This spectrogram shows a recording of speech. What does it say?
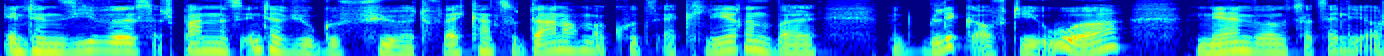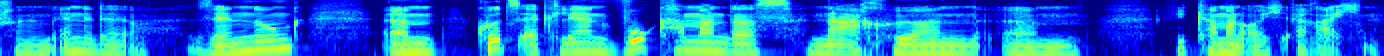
intensives, spannendes Interview geführt. Vielleicht kannst du da noch mal kurz erklären, weil mit Blick auf die Uhr nähern wir uns tatsächlich auch schon am Ende der Sendung. Ähm, kurz erklären, wo kann man das nachhören? Ähm, wie kann man euch erreichen?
